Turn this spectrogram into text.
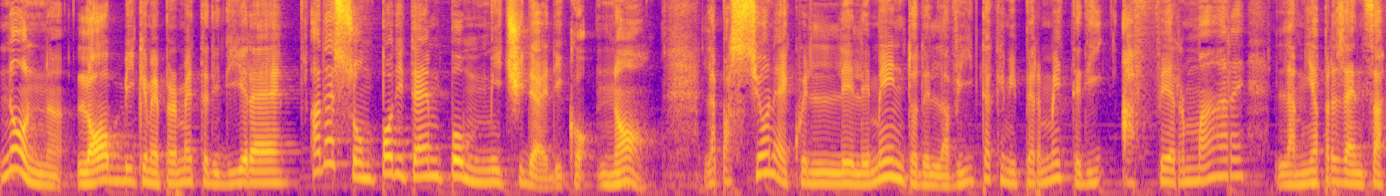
Non l'hobby che mi permette di dire adesso un po' di tempo mi ci dedico, no. La passione è quell'elemento della vita che mi permette di affermare la mia presenza,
